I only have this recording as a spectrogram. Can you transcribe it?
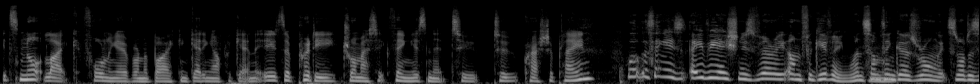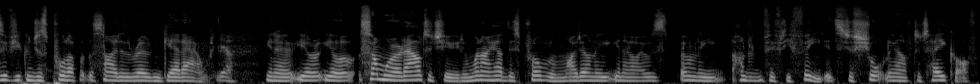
It's not like falling over on a bike and getting up again. It's a pretty traumatic thing, isn't it, to to crash a plane? Well, the thing is, aviation is very unforgiving. When something mm. goes wrong, it's not as if you can just pull up at the side of the road and get out. Yeah. You know, you're you're somewhere at altitude, and when I had this problem, I'd only, you know, I was only 150 feet. It's just shortly after takeoff,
